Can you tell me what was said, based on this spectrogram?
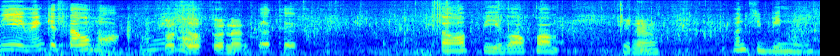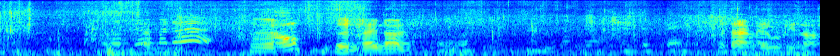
นี่แม่งจะเต้าหอกมันมีตัวหเถิอกกตัวนั้นตัวถึกตัวปีกออกพร้อมเป็นหยังมันสิบินหนึ่งเอาครับเออเอาเดินไผเนาะนี่ ไปทางไหนบุพี่น้อง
